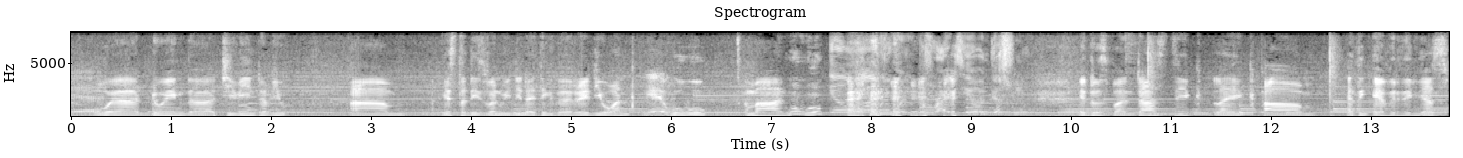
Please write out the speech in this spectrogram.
Yeah. We're doing the TV interview. Um, yesterday is when we did, I think, the radio one. Yeah, woo woo. Man, You know, we went crazy on this one. it was fantastic. Like um i think everything just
